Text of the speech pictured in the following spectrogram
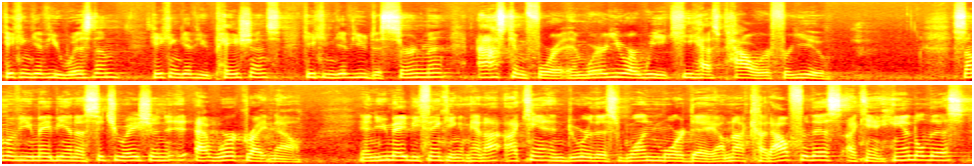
He can give you wisdom. He can give you patience. He can give you discernment. Ask Him for it. And where you are weak, He has power for you. Some of you may be in a situation at work right now, and you may be thinking, man, I, I can't endure this one more day. I'm not cut out for this. I can't handle this.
